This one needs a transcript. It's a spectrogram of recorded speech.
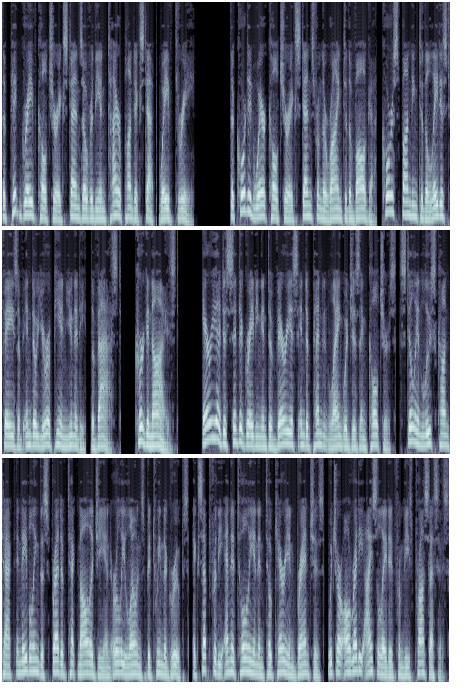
The pit grave culture extends over the entire Pontic steppe wave 3. The corded ware culture extends from the Rhine to the Volga, corresponding to the latest phase of Indo-European unity, the vast Kurganized Area disintegrating into various independent languages and cultures, still in loose contact enabling the spread of technology and early loans between the groups, except for the Anatolian and Tocharian branches, which are already isolated from these processes.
